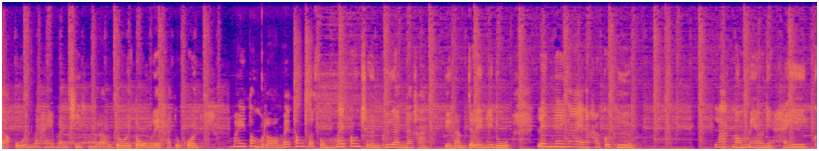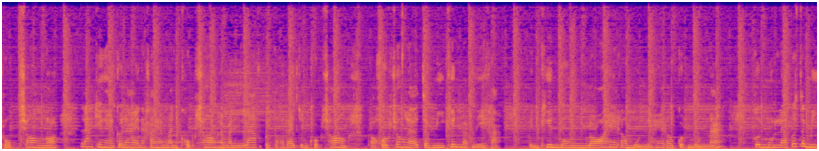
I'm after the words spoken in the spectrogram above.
จะโอนมาให้บัญชีของเราโดยตรงเลยค่ะ ทุกคนไม่ต้องรอไม่ต้องสะสมไม่ต้องเชิญเพื่อนนะคะ เดี๋ยวน้ำจะเล่นให้ดูเล่นง่าย ๆนะคะ ก็คือ ลากน้องแมวเนี่ยให้ครบช่องเนาะลากยังไงก็ได้นะคะ ให้มันครบช่องให้มันลากไปต่อได้จนครบช่อง พอครบช่องแล้วจะมีขึ้นแบบนี้ค่ะ เป็นขึ้นวงล้อให้เราหมุนเนี่ยให้เรากดหมุนนะ กดหมุนแล้วก็จะมี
